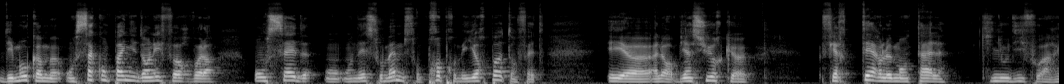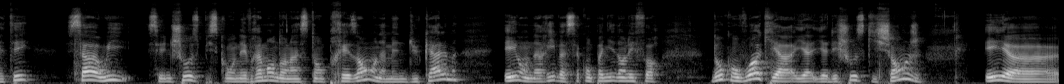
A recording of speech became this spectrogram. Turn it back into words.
des mots comme on s'accompagne dans l'effort, voilà. On cède, on, est soi-même son propre meilleur pote en fait. Et euh, alors, bien sûr que faire taire le mental qui nous dit faut arrêter, ça oui, c'est une chose puisqu'on est vraiment dans l'instant présent, on amène du calme et on arrive à s'accompagner dans l'effort. Donc on voit qu'il y, y, a des choses qui changent et, euh,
